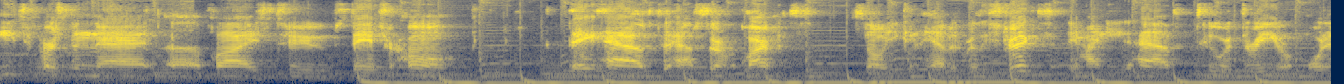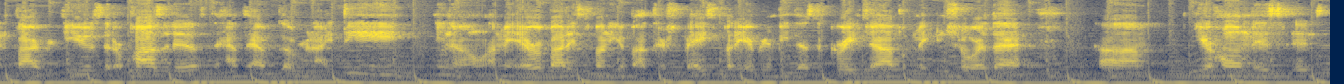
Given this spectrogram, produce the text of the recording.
each person that uh, applies to stay at your home, they have to have certain requirements. So you can have it really strict. They might need to have two or three or more than five reviews that are positive. They have to have government ID. You know, I mean, everybody's funny about their space, but Airbnb does a great job of making sure that um, your home is, is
